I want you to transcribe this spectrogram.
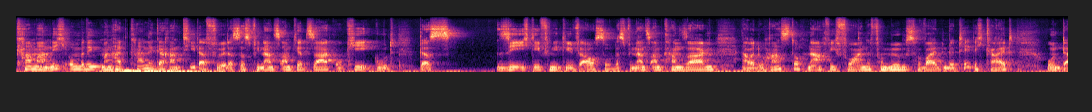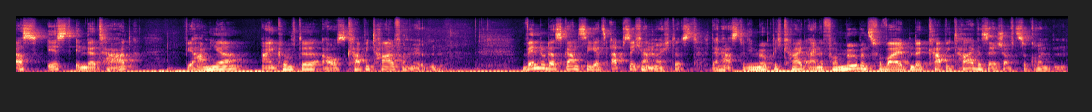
kann man nicht unbedingt, man hat keine Garantie dafür, dass das Finanzamt jetzt sagt, okay, gut, das sehe ich definitiv auch so. Das Finanzamt kann sagen, aber du hast doch nach wie vor eine vermögensverwaltende Tätigkeit und das ist in der Tat, wir haben hier Einkünfte aus Kapitalvermögen. Wenn du das Ganze jetzt absichern möchtest, dann hast du die Möglichkeit, eine vermögensverwaltende Kapitalgesellschaft zu gründen.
